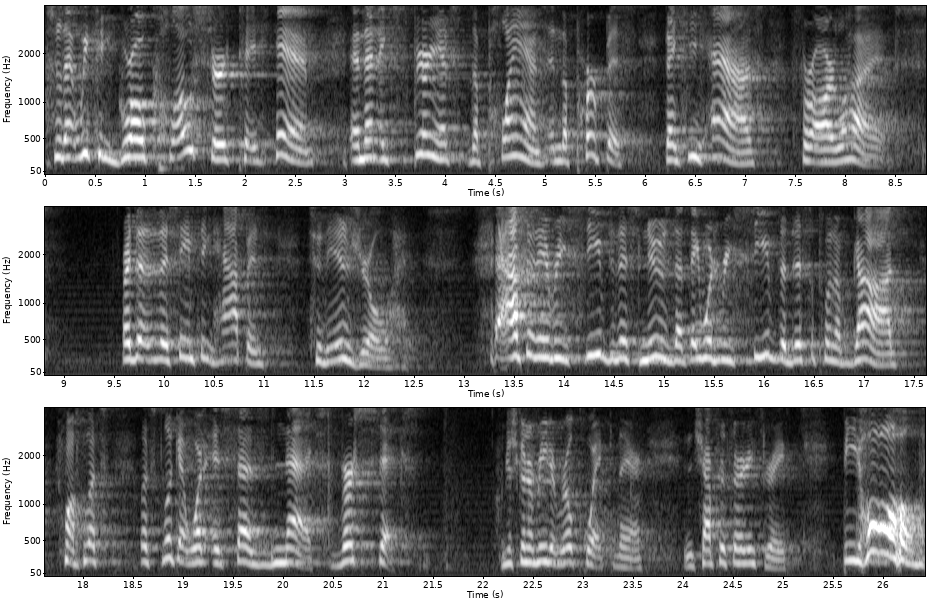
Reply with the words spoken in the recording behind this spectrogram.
so that we can grow closer to Him and then experience the plans and the purpose that He has for our lives. Right? The, the same thing happened to the Israelites. After they received this news that they would receive the discipline of God, well, let's, let's look at what it says next. Verse 6. I'm just going to read it real quick there in chapter 33. Behold,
